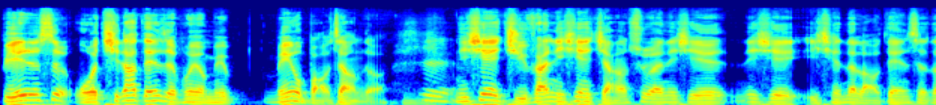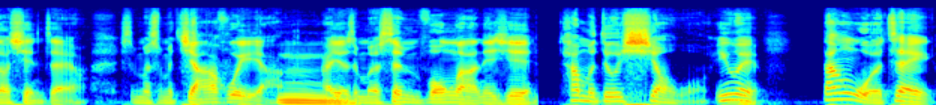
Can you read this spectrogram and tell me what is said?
别人是我其他 dancer 朋友没有没有保障的哦、是。你现在举凡你现在讲出来那些那些以前的老 dancer 到现在啊，什么什么佳慧啊，嗯。还有什么盛峰啊那些，他们都笑我，因为当我在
